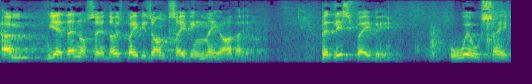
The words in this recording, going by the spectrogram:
Um, yeah, they're not saying those babies aren't saving me, are they? But this baby will save.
